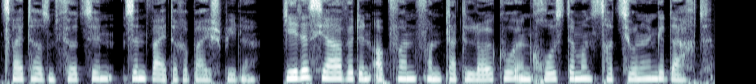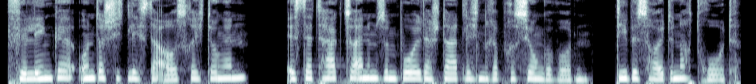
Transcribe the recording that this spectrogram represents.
2014 sind weitere Beispiele. Jedes Jahr wird den Opfern von Tlatelolco in Großdemonstrationen gedacht. Für Linke unterschiedlichster Ausrichtungen ist der Tag zu einem Symbol der staatlichen Repression geworden, die bis heute noch droht.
